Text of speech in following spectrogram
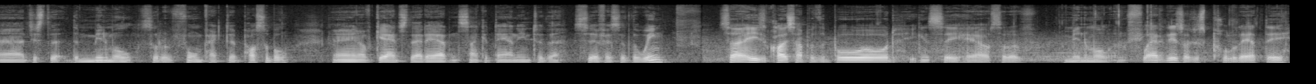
uh, just the, the minimal sort of form factor possible and I've gouged that out and sunk it down into the surface of the wing. So here's a close-up of the board. You can see how sort of minimal and flat it is. I'll just pull it out there.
